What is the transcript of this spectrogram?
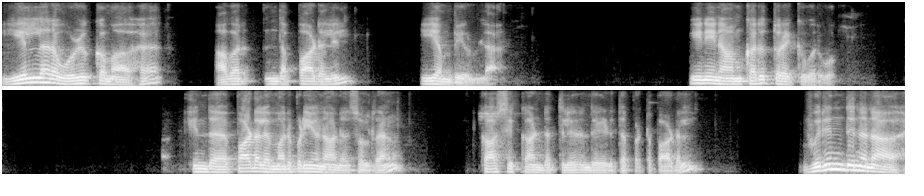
இல்லற ஒழுக்கமாக அவர் இந்த பாடலில் இயம்பியுள்ளார். இனி நாம் கருத்துரைக்கு வருவோம். இந்த பாடலை மறுபடியும் நான் சொல்றேன். காசி காண்டத்திலிருந்து எடுத்தப்பட்ட பாடல். விருந்தினனாக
